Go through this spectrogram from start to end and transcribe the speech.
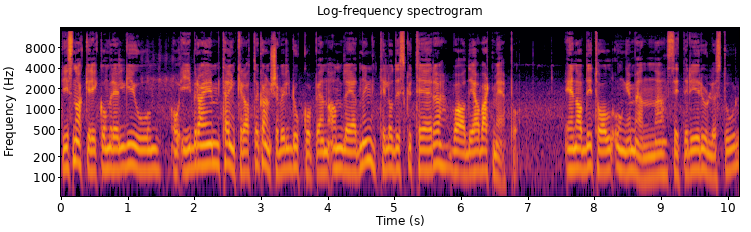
De snakker ikke om religion, og Ibrahim tenker at det kanskje vil dukke opp en anledning til å diskutere hva de har vært med på. En av de tolv unge mennene sitter i rullestol,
